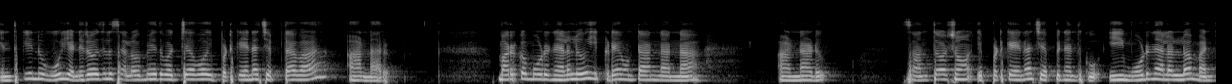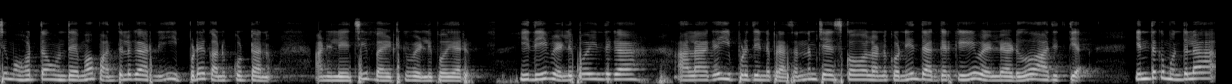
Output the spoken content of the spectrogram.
ఇంతకీ నువ్వు ఎన్ని రోజులు సెలవు మీద వచ్చావో ఇప్పటికైనా చెప్తావా? అన్నారు. మరొక మూడు నెలలు ఇక్కడే ఉంటాను నాన్న అన్నాడు. సంతోషం ఇప్పటికైనా చెప్పినందుకు. ఈ మూడు నెలల్లో మంచి ముహూర్తం ఉందేమో పంతులు గారిని ఇప్పుడే కనుక్కుంటాను అని లేచి బయటికి వెళ్ళిపోయారు. ఇది వెళ్ళిపోయిందిగా. అలాగే ఇప్పుడు దీన్ని ప్రసన్నం చేసుకోవాలనుకుని దగ్గరికి వెళ్ళాడు ఆదిత్య. ఇంతకు ముందులా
